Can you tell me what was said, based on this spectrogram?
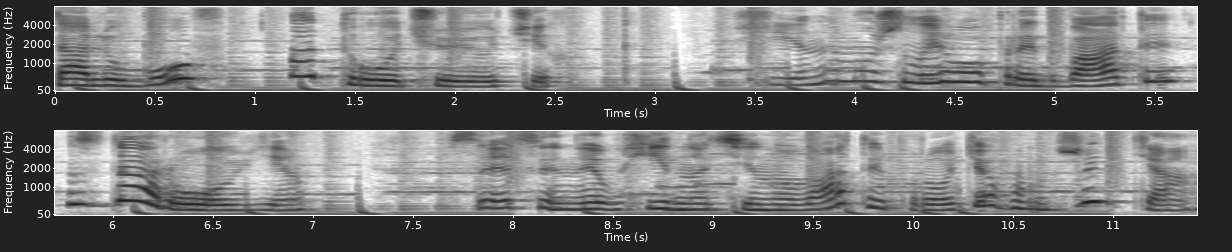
та любов оточуючих. Ще неможливо придбати здоров'я. Все це необхідно цінувати протягом життя.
